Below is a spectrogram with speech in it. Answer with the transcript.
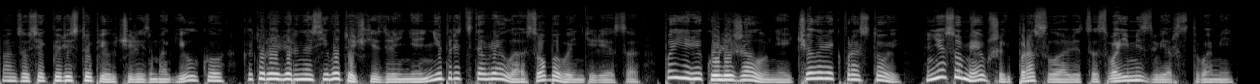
Пан Зусек переступил через могилку, которая, верно, с его точки зрения, не представляла особого интереса. По Ерику лежал в ней человек простой, не сумевший прославиться своими зверствами.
